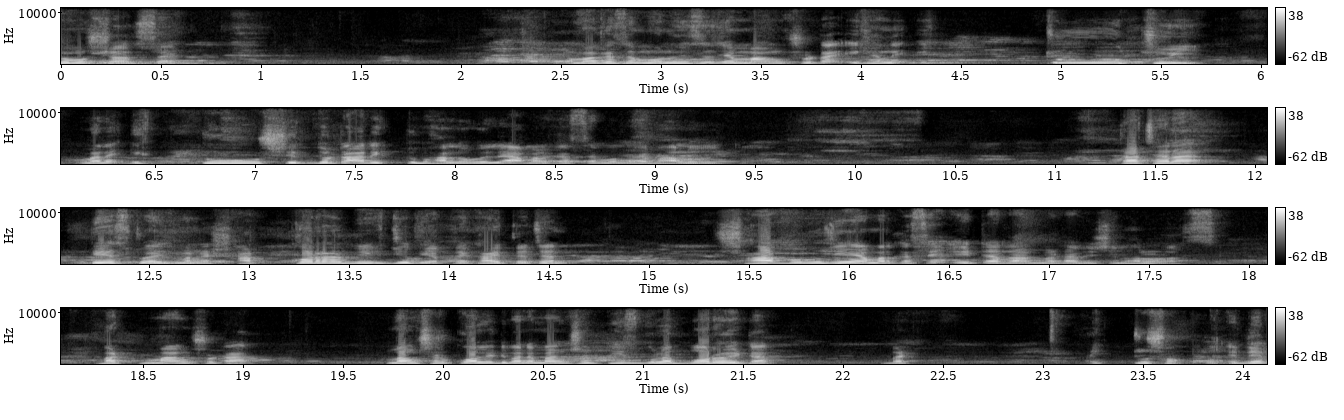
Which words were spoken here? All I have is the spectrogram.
সমস্যা আছে। আমার কাছে মনে হয়েছে যে মাংসটা এখানে একটু চুই মানে একটু সিদ্ধটা আরেকটু ভালো হলে আমার কাছে মনে হয় ভালো হতো। তাছাড়া টেস্ট ওয়াইজ মানে স্বাদ করার বিফ যদি আপনি খাইতে চান, স্বাদ অনুযায়ী আমার কাছে এটা রান্নাটা বেশি ভালো লাগছে। বাট মাংসটা, মাংসের কোয়ালিটি মানে মাংসের পিসগুলো বড় এটা বাট একটু শক্ত। এদের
